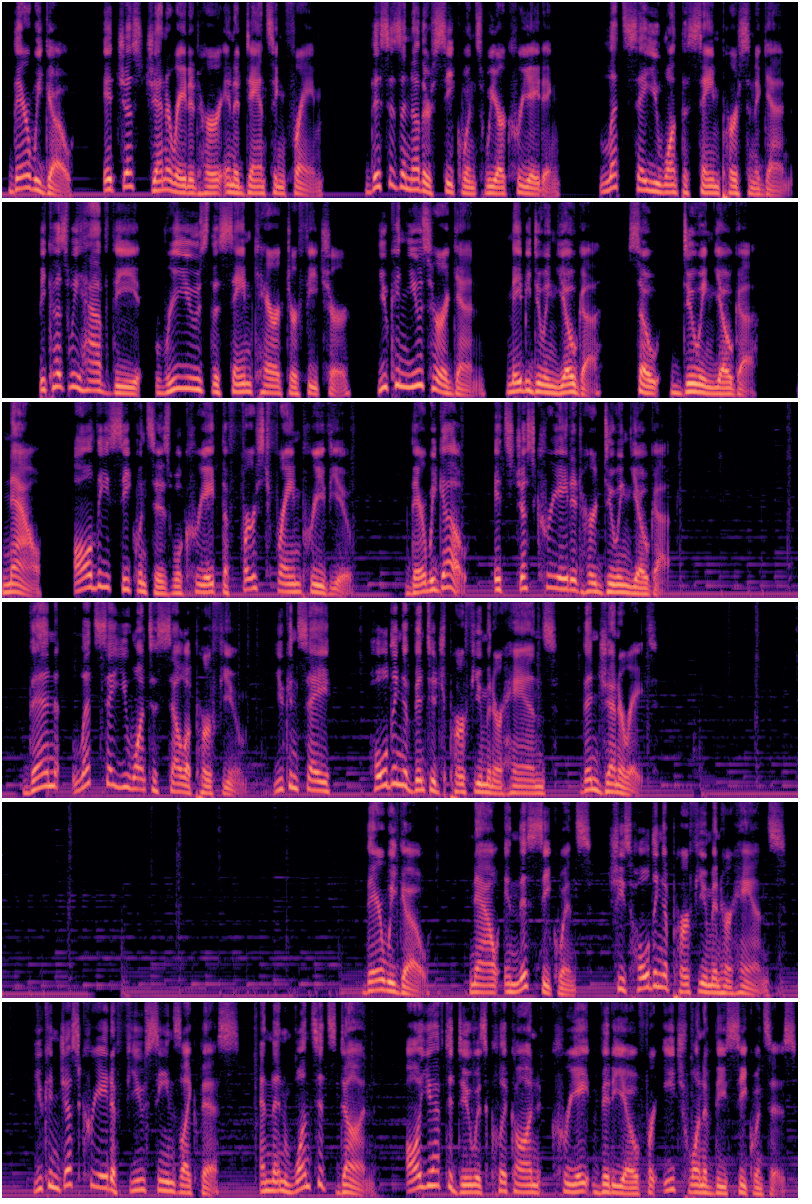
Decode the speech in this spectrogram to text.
There we go. It just generated her in a dancing frame. This is another sequence we are creating. Let's say you want the same person again. Because we have the Reuse the same character feature, you can use her again, maybe doing yoga, so doing yoga. Now, all these sequences will create the first frame preview. There we go, it's just created her doing yoga. Then, let's say you want to sell a perfume. You can say, holding a vintage perfume in her hands, then generate. There we go. Now, in this sequence, she's holding a perfume in her hands. You can just create a few scenes like this, and then once it's done, all you have to do is click on Create Video for each one of these sequences.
